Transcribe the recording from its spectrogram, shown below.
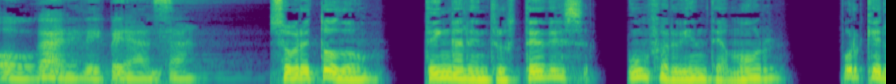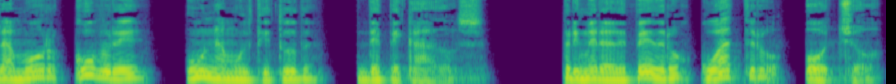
Hogares de Esperanza. Sobre todo, tengan entre ustedes un ferviente amor, porque el amor cubre una multitud de pecados. Primera de Pedro 4:8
